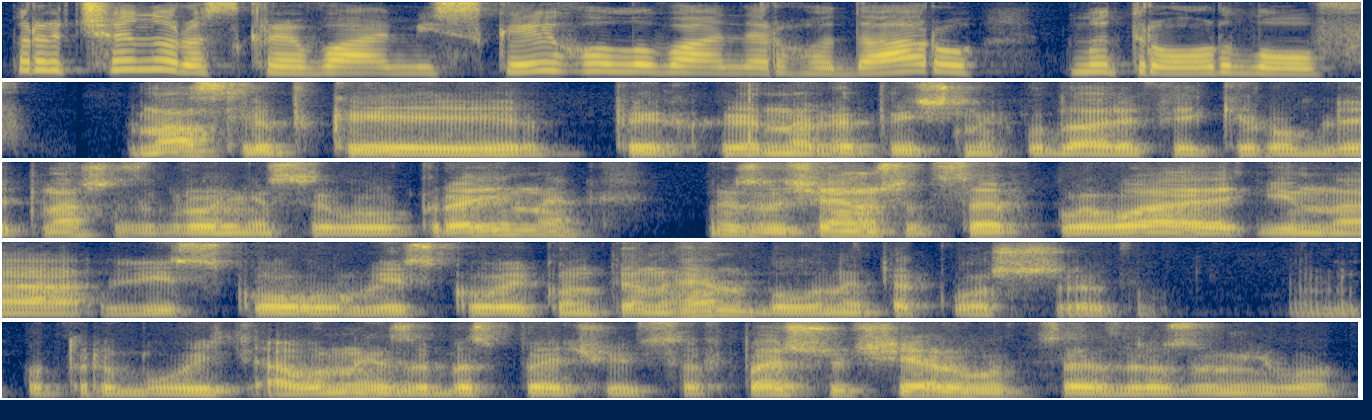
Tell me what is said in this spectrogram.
Причину розкриває міський голова Енергодару Дмитро Орлов. Наслідки тих енергетичних ударів, які роблять наші збройні сили України, ну і, звичайно, що це впливає і на військову військовий контингент, бо вони також е, потребують, а вони забезпечуються в першу чергу, це зрозуміло.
